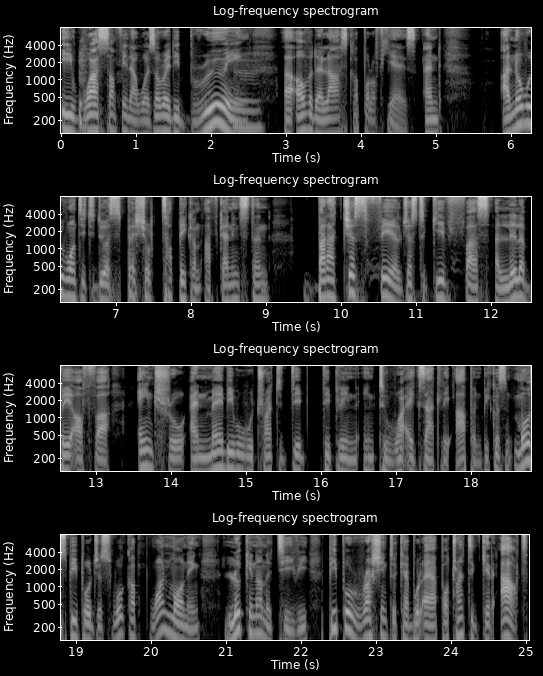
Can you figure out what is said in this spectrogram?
it was something that was already brewing Mm. uh, over the last couple of years. And I know we wanted to do a special topic on Afghanistan, but I just feel just to give us a little bit of uh, intro and maybe we will try to deep deeply in, into what exactly happened because most people just woke up one morning looking on the TV, people rushing to Kabul airport trying to get out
